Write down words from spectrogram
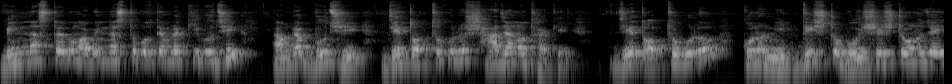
বিন্যস্ত এবং অবিন্যাস্ত বলতে আমরা কি বুঝি? আমরা বুঝি যে তথ্যগুলো সাজানো থাকে। যে তথ্যগুলো কোনো নির্দিষ্ট বৈশিষ্ট্য অনুযায়ী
